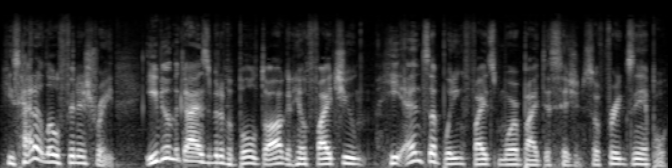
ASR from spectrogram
He's had a low finish rate. Even though the guy is a bit of a bulldog and he'll fight you, he ends up winning fights more by decision. So, for example,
